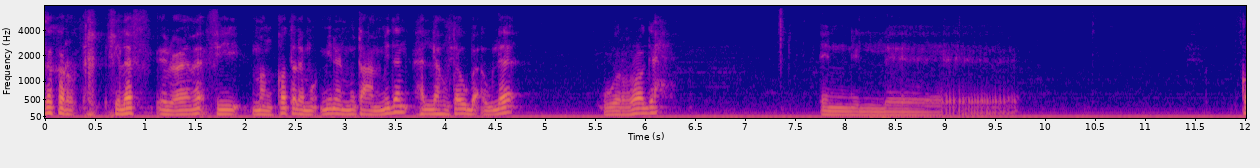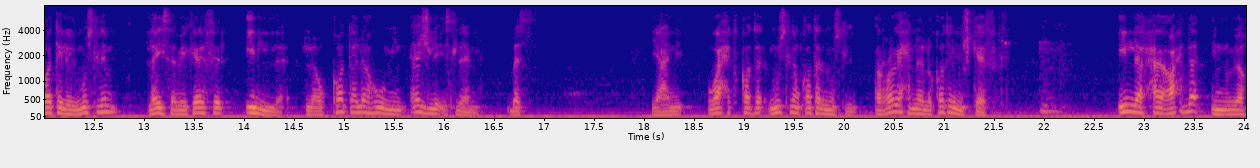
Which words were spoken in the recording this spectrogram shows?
ذكر خلاف العلماء في من قتل مؤمنا متعمدا هل له توبة أو لا؟ والراجح إن قاتل المسلم ليس بكافر إلا لو قتله من أجل إسلامه بس. يعني واحد قتل مسلم قتل مسلم الراجح إن اللي قاتل مش كافر. إلا في حاجة واحدة إنه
